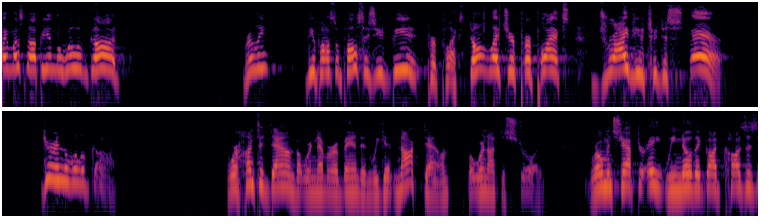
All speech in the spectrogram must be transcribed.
I must not be in the will of God. Really? The Apostle Paul says you'd be perplexed. Don't let your perplexed drive you to despair. You're in the will of God. We're hunted down, but we're never abandoned. We get knocked down, but we're not destroyed. Romans chapter 8, we know that God causes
